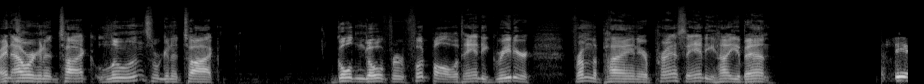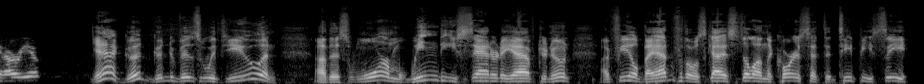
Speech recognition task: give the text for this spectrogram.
Right now, we're going to talk loons. We're going to talk Golden Gopher football with Andy Greder from the Pioneer Press. Andy, how you been? Steve, how are you? Yeah, good. Good to visit with you. And uh, this warm, windy Saturday afternoon, I feel bad for those guys still on the course at the TPC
